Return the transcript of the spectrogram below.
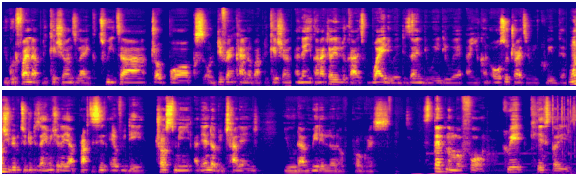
You could find applications like Twitter, Dropbox, or different kind of applications. And then you can actually look at why they were designed the way they were, and you can also try to recreate them. Once you're able to do design, make sure that you are practicing every day. Trust me, at the end of the challenge, you would have made a lot of progress. Step number four, create case studies.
